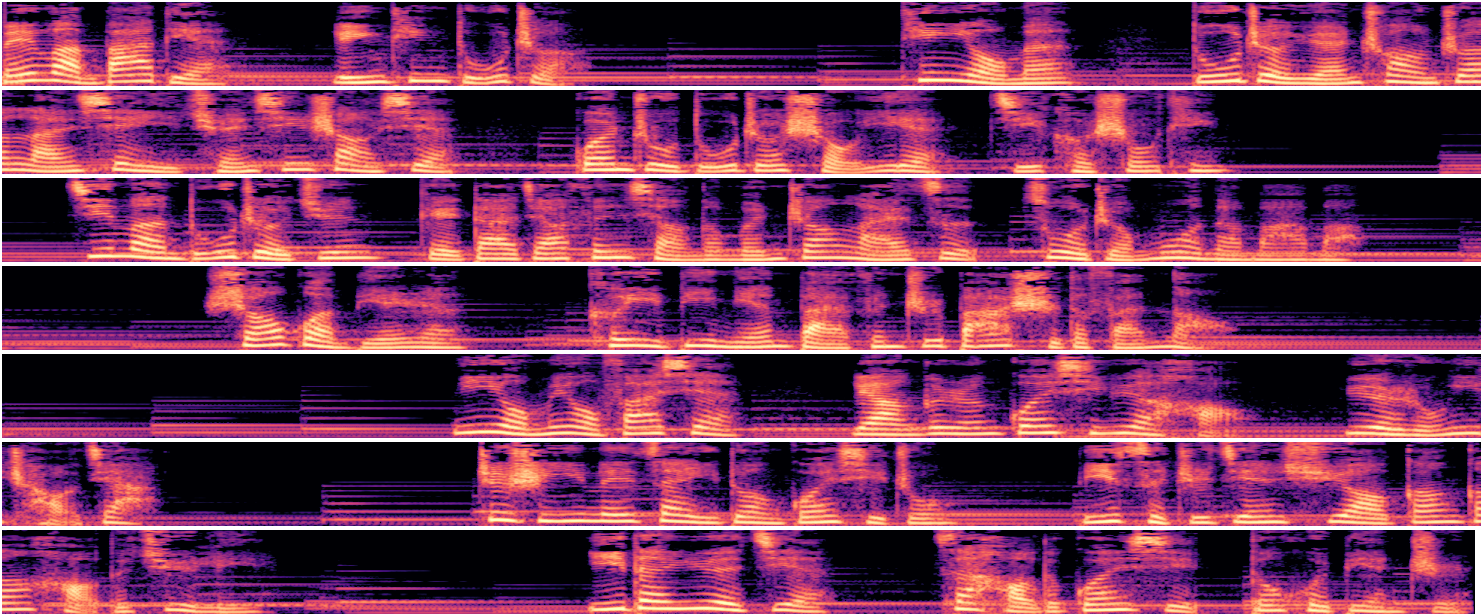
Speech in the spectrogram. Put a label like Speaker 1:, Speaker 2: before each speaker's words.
Speaker 1: 每晚八点，聆听读者。听友们，读者原创专栏现已全新上线，关注读者首页即可收听。今晚读者君给大家分享的文章来自作者莫娜妈妈。少管别人，可以避免百分之八十的烦恼。你有没有发现，两个人关系越好，越容易吵架？这是因为在一段关系中。彼此之间需要刚刚好的距离，一旦越界，再好的关系都会变质。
